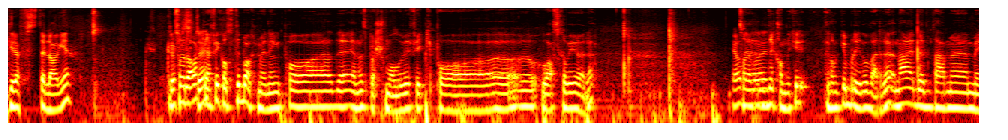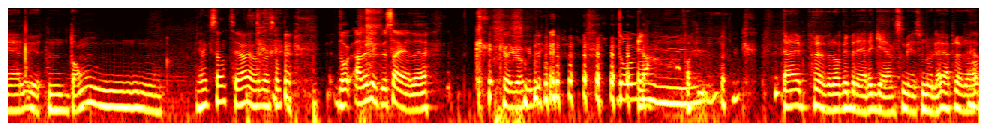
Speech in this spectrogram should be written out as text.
grøvste laget. Så rart. Jeg fikk også tilbakemelding på eh, det ene spørsmålet vi fikk på hva skal vi gjøre. Ja, det var, det kan, ikke, det kan ikke bli noe verre. Nei, det dette her med mel uten dong ja, ikke sant? Ja, ja, det er sant. Dog, ja, det fikk du si det hver gang du Dong. Ja. Jeg prøver å vibrere G-en så mye som mulig. Jeg prøver å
